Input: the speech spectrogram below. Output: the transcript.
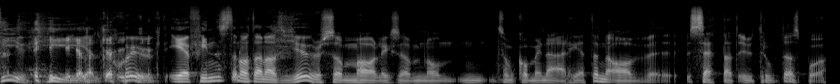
Det är ju helt sjukt. Är, finns det något annat djur som har liksom någon som kommer i närheten av eh, sätt att utrotas på?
